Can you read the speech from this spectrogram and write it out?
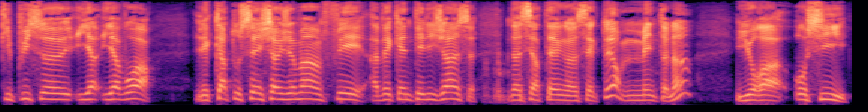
qu'il puisse y, y avoir les quatre ou cinq changements faits avec intelligence dans certains secteurs. Maintenant, il y aura aussi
